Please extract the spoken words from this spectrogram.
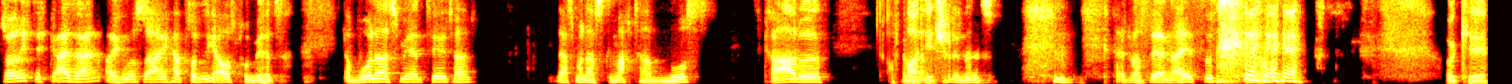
Soll richtig geil sein, aber ich muss sagen, ich habe es noch nicht ausprobiert. Obwohl er es mir erzählt hat, dass man das gemacht haben muss. Gerade Auf Partys. Chillen ist. Etwas sehr Nices. Genau. okay.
